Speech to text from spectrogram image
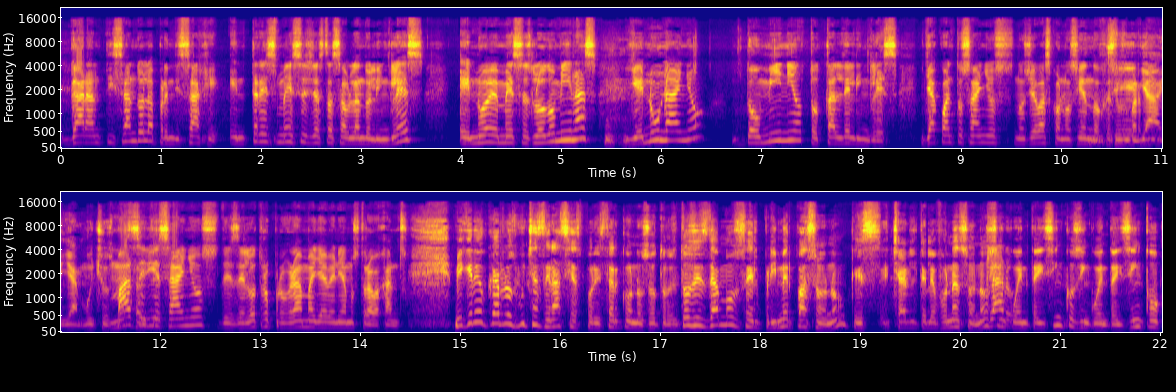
garantizando el aprendizaje. En tres meses ya estás hablando el inglés, en nueve meses lo dominas y en un año dominio total del inglés. ¿Ya cuántos años nos llevas conociendo, Jesús sí, Martín? Ya, ya, muchos. Más de 10 años, desde el otro programa ya veníamos trabajando. Mi querido Carlos, muchas gracias por estar con nosotros. Entonces damos el primer paso, ¿no? Que es echar el telefonazo, ¿no? Claro. 55 55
